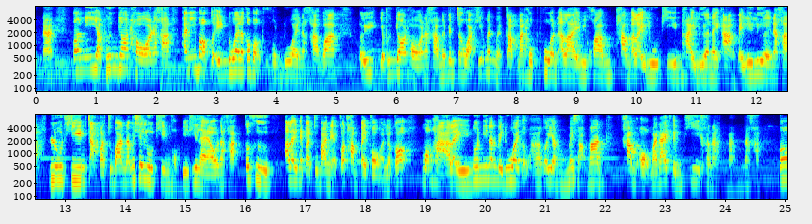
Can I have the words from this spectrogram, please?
ดนะ ตอนนี้อย่าเพิ่งย่อท้อนะคะ อันนี้บอกตัวเองด้วยแล้วก็บอกทุกคนด้วยนะคะว่า เอ้ยอย่าเพิ่งย่อท้อนะคะ มันเป็นจังหวะที่มันเหมือนกลับมาทบทวนอะไร มีความทำอะไรรูทีนพายเรือในอ่างไปเรื่อย ๆ นะคะ รูทีนจากปัจจุบันนะไม่ใช่รูทีนของปีที่แล้วนะคะ ก็คืออะไรในปัจจุบันเนี่ยก็ทำไปก่อน แล้วก็มองหาอะไรโน่นนี่นั่นไปด้วย แต่ว่าก็ยังไม่สามารถทำออกมาได้เต็มที่ขนาดนั้นนะคะ ก็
